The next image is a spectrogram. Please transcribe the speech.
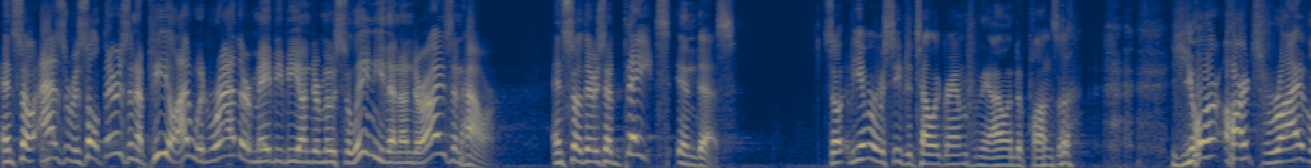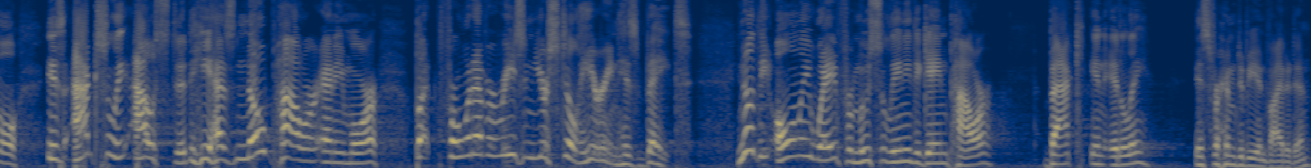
And so, as a result, there's an appeal. I would rather maybe be under Mussolini than under Eisenhower. And so, there's a bait in this. So, have you ever received a telegram from the island of Ponza? Your arch rival is actually ousted. He has no power anymore, but for whatever reason, you're still hearing his bait. You know, the only way for Mussolini to gain power back in Italy is for him to be invited in.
